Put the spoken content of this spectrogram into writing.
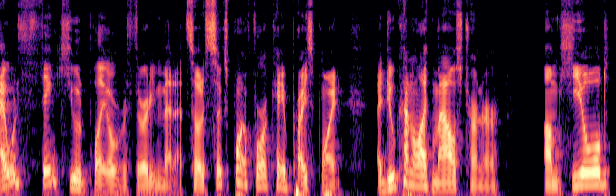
I would think he would play over 30 minutes. So at a 6.4K price point, I do kind of like Miles Turner. Um, Hield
